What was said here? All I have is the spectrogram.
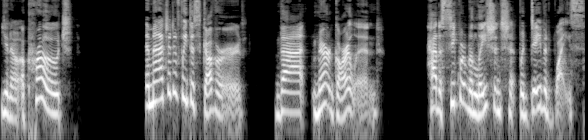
you know approach imagine if we discovered that merrick garland had a secret relationship with david weiss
